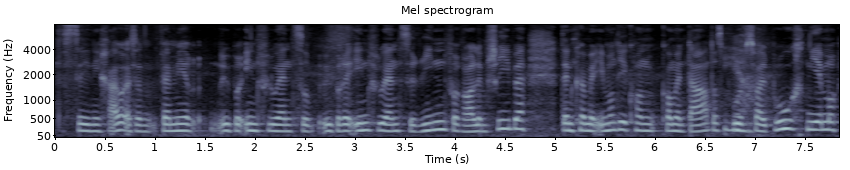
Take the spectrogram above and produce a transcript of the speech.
Das sehe ich auch. Also wenn wir über Influencer, über eine Influencerin vor allem schreiben, dann kommen immer die Kom Kommentare, das Berufswahl ja. braucht niemand.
